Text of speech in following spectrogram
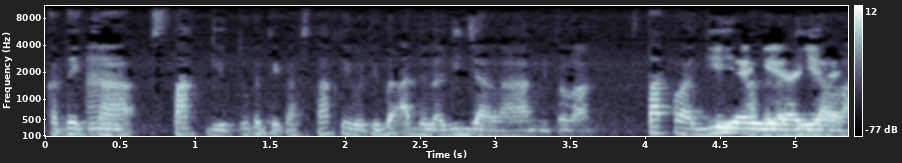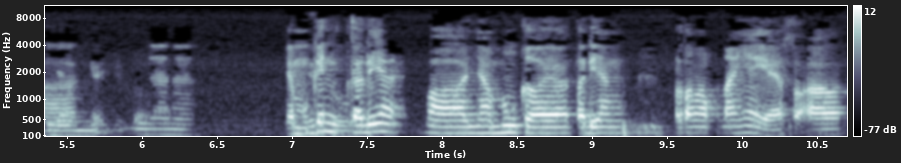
Ketika Hmm. stuck gitu, ketika stuck tiba-tiba ada lagi jalan gitu loh. Stuck lagi Iya, ada iya, lagi iya, jalan kayak gitu. Ya mungkin Gitu. tadi uh, nyambung ke tadi yang pertama penanya ya soal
